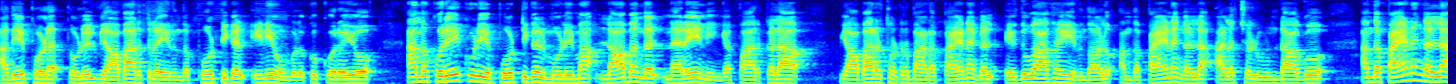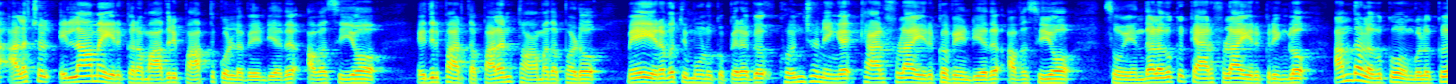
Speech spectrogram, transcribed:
அதே போல் தொழில் வியாபாரத்தில் இருந்த போட்டிகள் இனி உங்களுக்கு குறையும் அந்த குறையக்கூடிய போட்டிகள் மூலிமா லாபங்கள் நிறைய நீங்கள் பார்க்கலாம். வியாபாரம் தொடர்பான பயணங்கள் எதுவாக இருந்தாலும் அந்த பயணங்களில் அலைச்சல் உண்டாகும். அந்த பயணங்களில் அலைச்சல் இல்லாமல் இருக்கிற மாதிரி பார்த்து கொள்ள வேண்டியது அவசியம். எதிர்பார்த்த பலன் தாமதப்படும். மே இருபத்தி மூணுக்கு பிறகு கொஞ்சம் நீங்கள் கேர்ஃபுல்லாக இருக்க வேண்டியது அவசியம். ஸோ எந்த அளவுக்கு கேர்ஃபுல்லாக இருக்கிறீங்களோ அந்த அளவுக்கு உங்களுக்கு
